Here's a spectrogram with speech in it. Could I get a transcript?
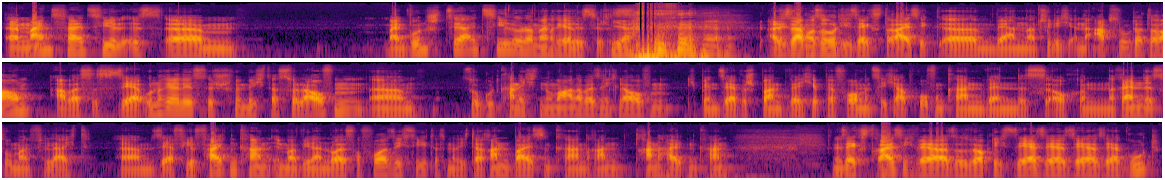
Äh, mein Zeitziel ist ähm, mein Wunschzeitziel oder mein realistisches ja. also ich sage mal so, die 630 äh, wären natürlich ein absoluter Traum, aber es ist sehr unrealistisch für mich, das zu laufen. Ähm, so gut kann ich normalerweise nicht laufen. Ich bin sehr gespannt, welche Performance ich abrufen kann, wenn das auch ein Rennen ist, wo man vielleicht ähm, sehr viel fighten kann, immer wieder einen Läufer vor sich sieht, dass man sich da ranbeißen kann, ran, dran halten kann. Eine 630 wäre also wirklich sehr, sehr, sehr, sehr gut.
